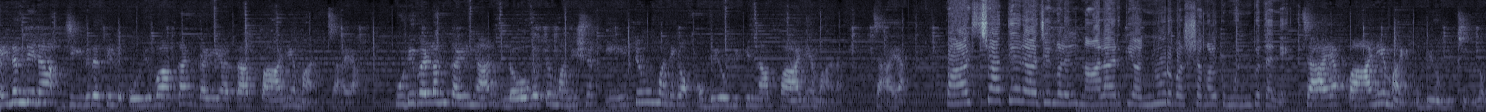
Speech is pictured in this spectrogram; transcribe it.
ദൈനംദിന ജീവിതത്തിൽ ഒഴിവാക്കാൻ കഴിയാത്ത പാനീയമാണ് ചായ. കുടിവെള്ളം കഴിഞ്ഞാൽ ലോകത്ത് മനുഷ്യർ ഏറ്റവും അധികം ഉപയോഗിക്കുന്ന പാനീയമാണ് ചായ. പാശ്ചാത്യ രാജ്യങ്ങളിൽ നാലായിരത്തി അഞ്ഞൂറ് വർഷങ്ങൾക്ക് മുൻപ് തന്നെ ചായ പാനീയമായി ഉപയോഗിച്ചിരുന്നു.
